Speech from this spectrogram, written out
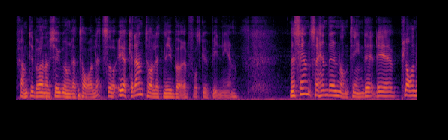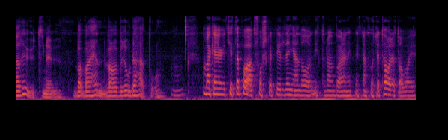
fram till början av 2000-talet så ökade antalet nybörjare på forskarutbildningen. Men sen så händer det någonting. Det, det planar ut nu. Vad, vad, händer, vad beror det här på? Mm. Man kan ju titta på att forskarutbildningen då, 19, början av 1970-talet då var ju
